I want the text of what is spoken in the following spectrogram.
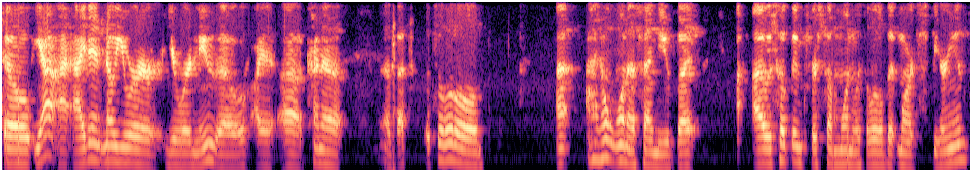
so yeah, I, I didn't know you were you were new though. I uh, kind of uh, that's it's a little. I I don't want to offend you, but I, I was hoping for someone with a little bit more experience.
